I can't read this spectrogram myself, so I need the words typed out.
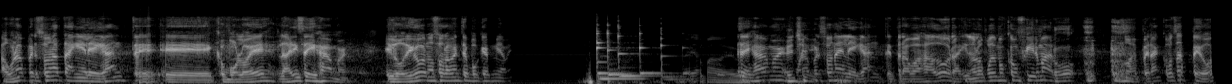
a una persona tan elegante eh, como lo es Larry Seyhammer, y lo digo no solamente porque es mi amigo, Seyhammer es una persona elegante, trabajadora, y no lo podemos confirmar, nos esperan cosas peores.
